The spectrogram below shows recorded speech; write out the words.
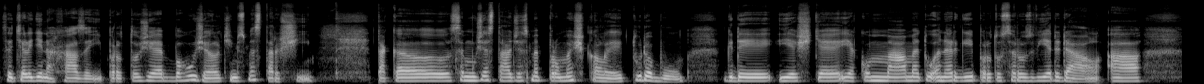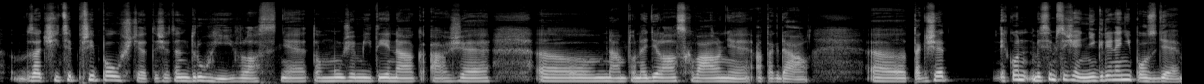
se ti lidi nacházejí, protože bohužel, čím jsme starší, tak eh, se může stát, že jsme promeškali tu dobu, kdy ještě jako máme tu energii pro to se rozvíjet dál a začít si připouštět, že ten druhý vlastně to může mít jinak a že uh, nám to nedělá schválně a tak dál. Uh, takže jako myslím si, že nikdy není pozdě,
